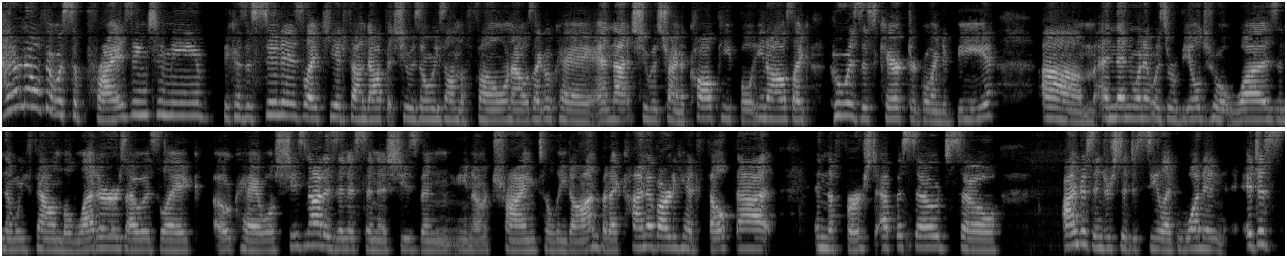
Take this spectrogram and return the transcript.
I don't know if it was surprising to me because as soon as like he had found out that she was always on the phone, I was like, okay, and that she was trying to call people, you know, I was like, who is this character going to be? Um, and then when it was revealed who it was, and then we found the letters, I was like, okay, well, she's not as innocent as she's been, you know, trying to lead on, but I kind of already had felt that in the first episode. So I'm just interested to see like what in it just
